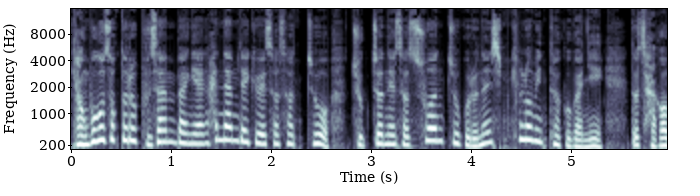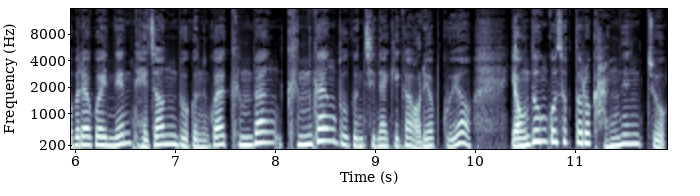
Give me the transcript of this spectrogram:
경부고속도로 부산 방향 한남대교에서 서초, 죽전에서 수원 쪽으로는 10km 구간이 또 작업을 하고 있는 대전 부근과 금방, 금강 부근 지나기가 어렵고요. 영동고속도로 강릉 쪽,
